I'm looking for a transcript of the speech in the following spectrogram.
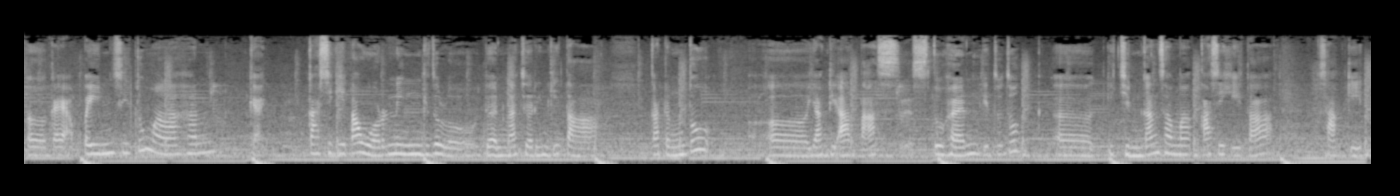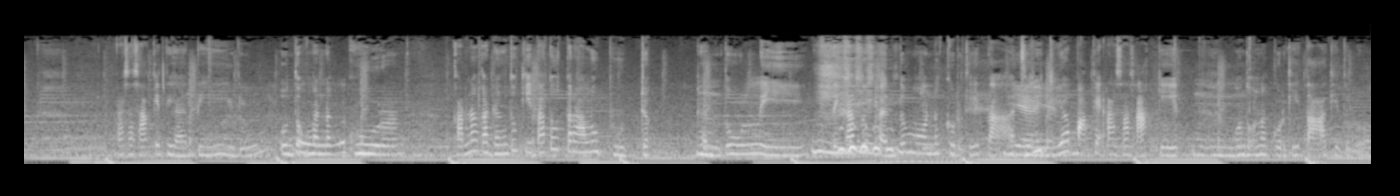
eh, kayak pain sih itu malahan kayak kasih kita warning gitu loh dan ngajarin kita kadang tuh eh, yang di atas Tuhan itu tuh eh, izinkan sama kasih kita sakit rasa sakit di hati gitu untuk Oh. menegur karena kadang tuh kita tuh terlalu budek dan Hmm. tuli ketika Tuhan tuh mau negur kita Iya, jadi iya. dia pakai rasa sakit Mm-mm. untuk negur kita gitu loh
